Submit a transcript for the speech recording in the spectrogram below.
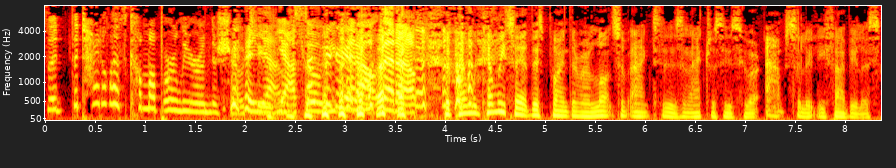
the, the title has come up earlier in the show too. Yeah. so you can look that up. But can we, can we say at this point there are lots of actors and actresses who are absolutely fabulous,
